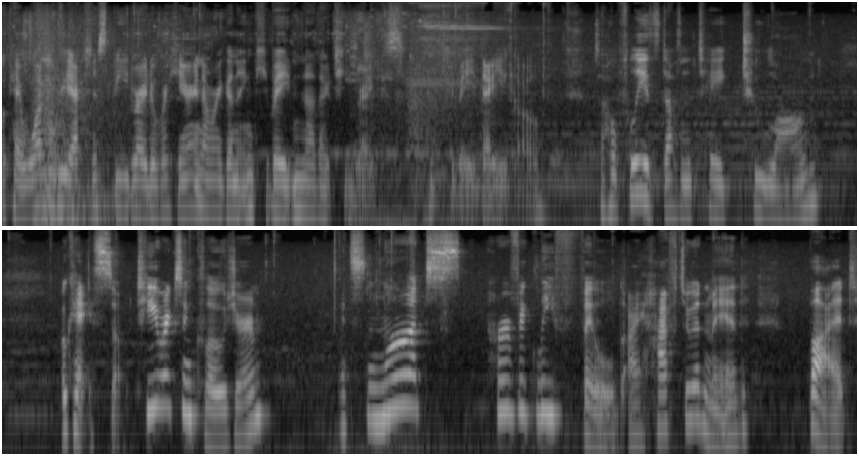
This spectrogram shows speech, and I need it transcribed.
okay, one reaction speed right over here and then we're gonna incubate another T-Rex. Incubate, there you go. So hopefully it doesn't take too long. Okay, so T-Rex enclosure. It's not perfectly filled, I have to admit, but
